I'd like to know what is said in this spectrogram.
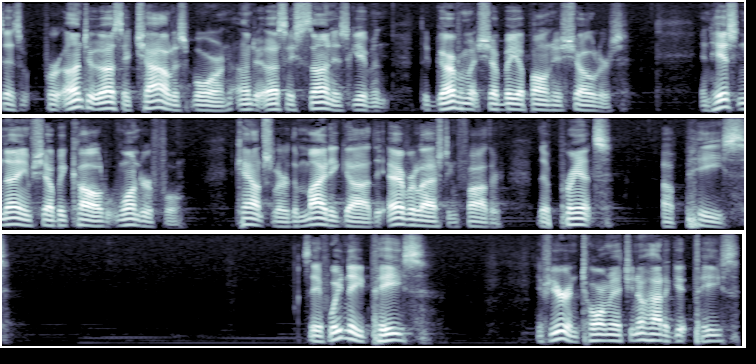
says, For unto us a child is born, unto us a son is given the government shall be upon his shoulders. And his name shall be called Wonderful, Counselor, the Mighty God, the Everlasting Father, the Prince of Peace. See, if we need peace, if you're in torment, you know how to get peace?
